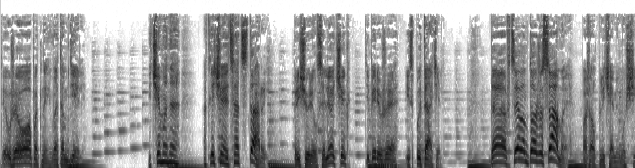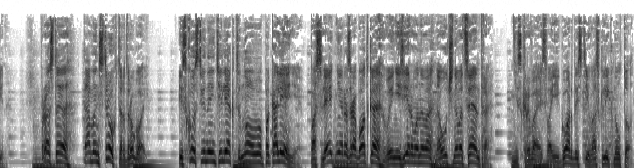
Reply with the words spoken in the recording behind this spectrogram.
ты уже опытный в этом деле». «И чем она отличается от старой?» — прищурился летчик, теперь уже испытатель. «Да в целом то же самое», — пожал плечами мужчина. «Просто там инструктор другой. Искусственный интеллект нового поколения. Последняя разработка военизированного научного центра», — не скрывая своей гордости, воскликнул тот.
